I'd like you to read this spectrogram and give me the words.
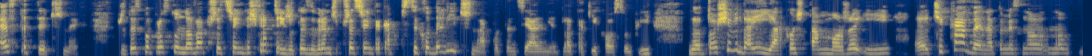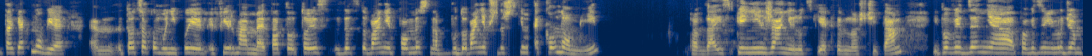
estetycznych, że to jest po prostu nowa przestrzeń doświadczeń, że to jest wręcz przestrzeń taka psychodeliczna potencjalnie dla takich osób. I no, to się wydaje jakoś jakoś tam może i e, ciekawe. Natomiast, no, no, tak jak mówię, to, co komunikuje firma Meta, to, to jest zdecydowanie pomysł na budowanie przede wszystkim ekonomii, prawda, i spieniężanie ludzkiej aktywności tam i powiedzenia, powiedzenie ludziom,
